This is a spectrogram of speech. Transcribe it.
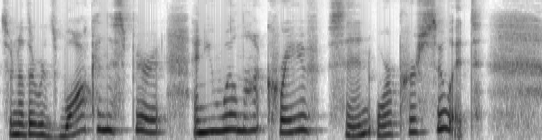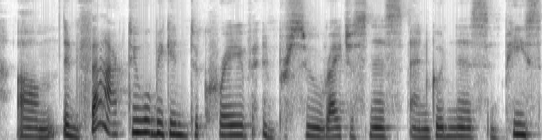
So, in other words, walk in the Spirit and you will not crave sin or pursue it. Um, in fact, you will begin to crave and pursue righteousness and goodness and peace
